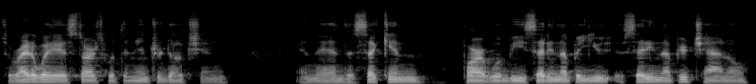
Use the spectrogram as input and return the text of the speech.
So right away it starts with an introduction, and then the second part will be setting up a setting up your channel,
